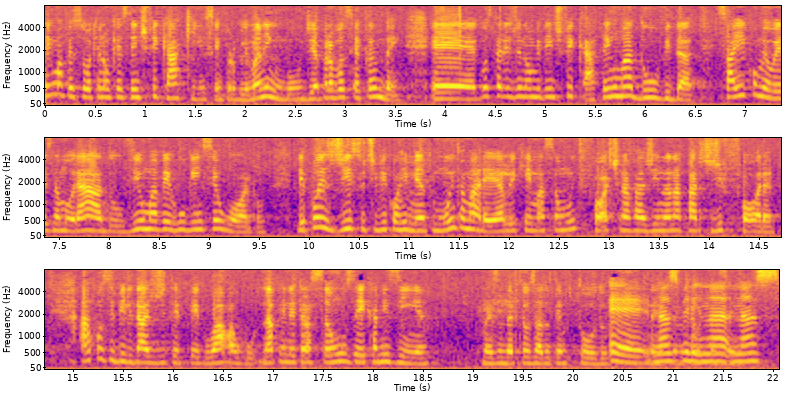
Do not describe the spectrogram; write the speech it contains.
Tem uma pessoa que não quer se identificar aqui, sem problema nenhum. Bom dia para você também. É, gostaria de não me identificar. Tenho uma dúvida. Saí com meu ex-namorado, vi uma verruga em seu órgão. Depois disso, tive corrimento muito amarelo e queimação muito forte na vagina na parte de fora. Há possibilidade de ter pego algo? Na penetração, usei camisinha. Mas não deve ter usado o tempo todo. É, né, nas, brin- tá na- nas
